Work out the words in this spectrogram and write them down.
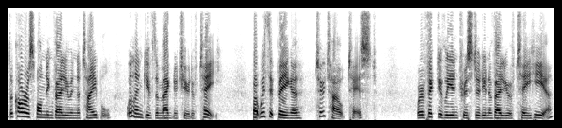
the corresponding value in the table will then give the magnitude of t. But with it being a two-tailed test, we're effectively interested in a value of t here.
